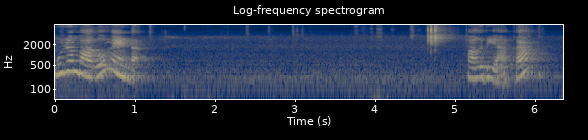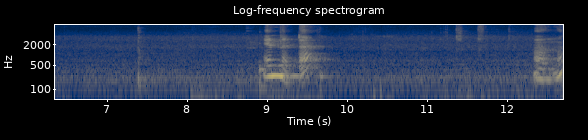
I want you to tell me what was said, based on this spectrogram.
മുഴുവൻ ഭാഗവും വേണ്ട. പകുതിയാക്കാം. എന്നിട്ട് അതൊന്ന്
